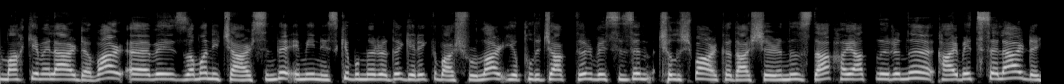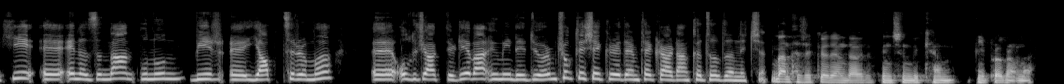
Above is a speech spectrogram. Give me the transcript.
mahkemeler de var e, ve zaman içerisinde eminiz ki bunlara da gerekli başvurular yapılacaktır ve sizin çalışma arkadaşlarınız da hayatlarını kaybetseler dahi e, en azından bunun bir e, yaptırımı e, olacaktır diye ben ümit ediyorum. Çok teşekkür ederim tekrardan katıldığın için. Ben teşekkür ederim davet ettiğin için. Büyük iyi programlar.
